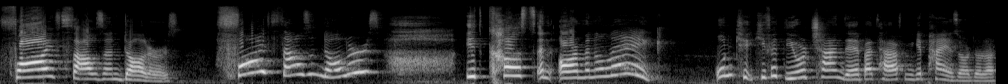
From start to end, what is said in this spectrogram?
five thousand dollars five thousand dollars it costs an arm and a leg اون کیف دیور چنده بعد طرف میگه 5000 دلار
